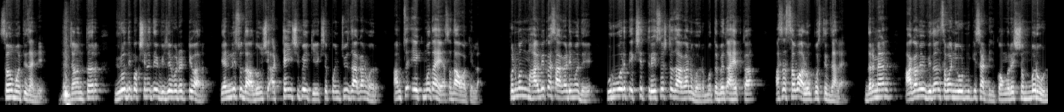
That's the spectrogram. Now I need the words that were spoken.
सहमती झाली आहे. त्यांच्यानंतर विरोधी पक्षनेते विजय वडट्टीवार यांनी सुद्धा दोनशे अठ्ठ्याऐंशी पैकी एकशे पंचवीस जागांवर आमचं एकमत आहे असा दावा केला. पण मग महाविकास आघाडीमध्ये उर्वरित एकशे त्रेसष्ट जागांवर मतभेद आहेत का? असा सवाल उपस्थित झालाय. दरम्यान आगामी विधानसभा निवडणुकीसाठी काँग्रेस शंभरहून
